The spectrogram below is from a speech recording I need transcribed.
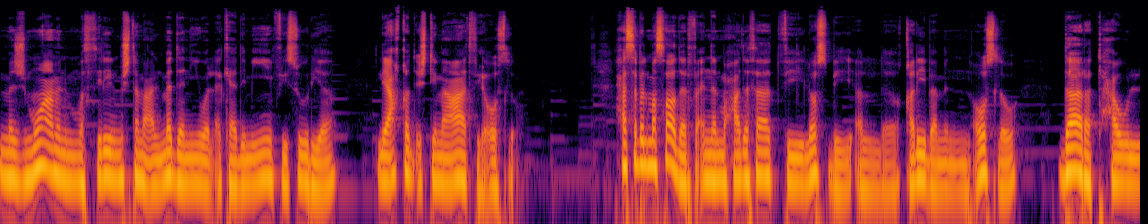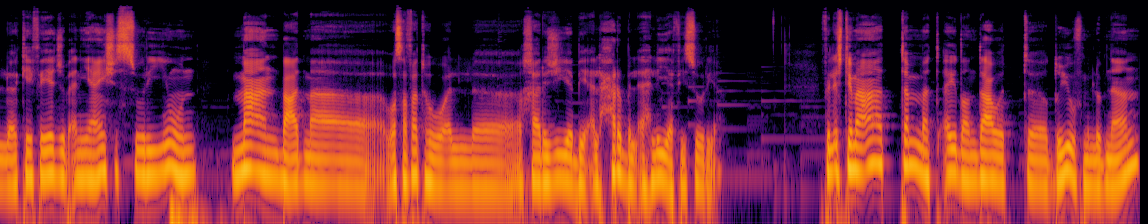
مجموعة من ممثلي المجتمع المدني والأكاديميين في سوريا لعقد اجتماعات في أوسلو. حسب المصادر فإن المحادثات في لوسبي القريبة من أوسلو دارت حول كيف يجب أن يعيش السوريون معا بعد ما وصفته الخارجية بالحرب الأهلية في سوريا. في الاجتماعات تمت أيضا دعوة ضيوف من لبنان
